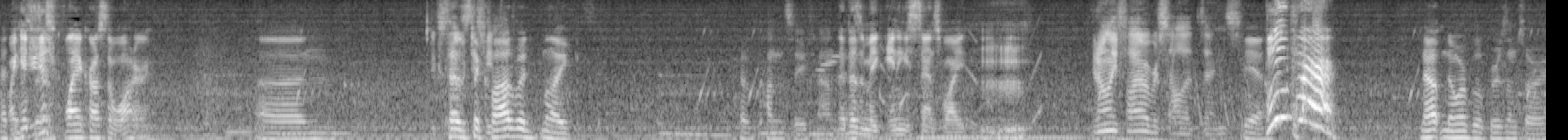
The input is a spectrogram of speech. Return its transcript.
I Why can't you just fly across the water? Um, Because that the cloud would like have condensation on That doesn't make any sense. Why? You can only fly over solid things. Yeah. Blooper! Nope. No more bloopers. I'm sorry.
